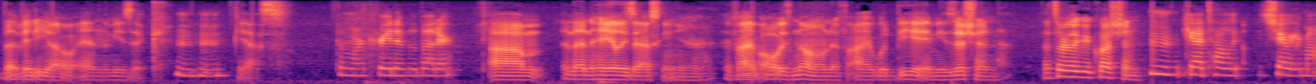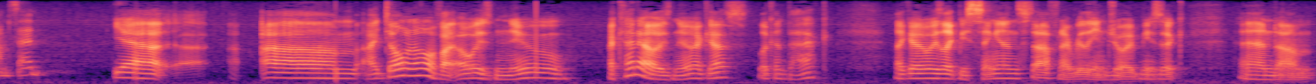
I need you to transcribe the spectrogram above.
the video and the music. Mm-hmm. Yes. The more creative, the better. Um, and then Haley's asking here if I've always known if I would be a musician. That's a really good question. Mm, you gotta tell, share what your mom said. Yeah. Uh, um, I don't know if I always knew. I kind of always knew, I guess, looking back. Like I always like be singing and stuff, and I really enjoyed music. And um,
